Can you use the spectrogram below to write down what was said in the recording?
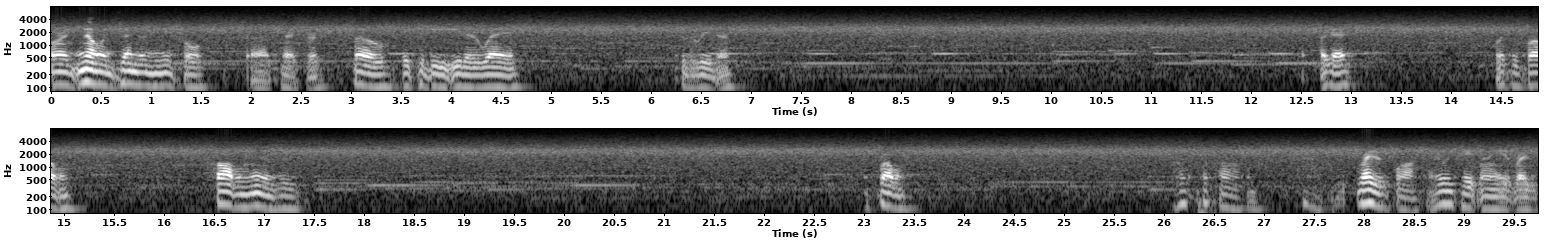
Or, no, a gender neutral uh, character. So it could be either way to the reader. Okay. What's the problem? Problem is, is the problem. What's the problem? Writer's block. I always hate when I get writer's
